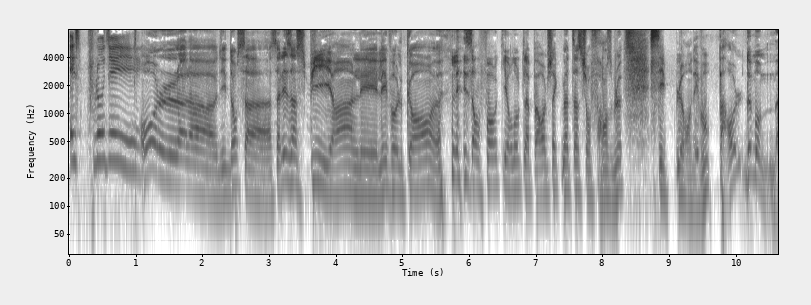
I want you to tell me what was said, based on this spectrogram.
exploser. Oh là là, dis donc, ça, ça les inspire, hein, les, les volcans, euh, les enfants qui ont donc la parole chaque matin sur France Bleu. C'est le rendez-vous Parole de Môme.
